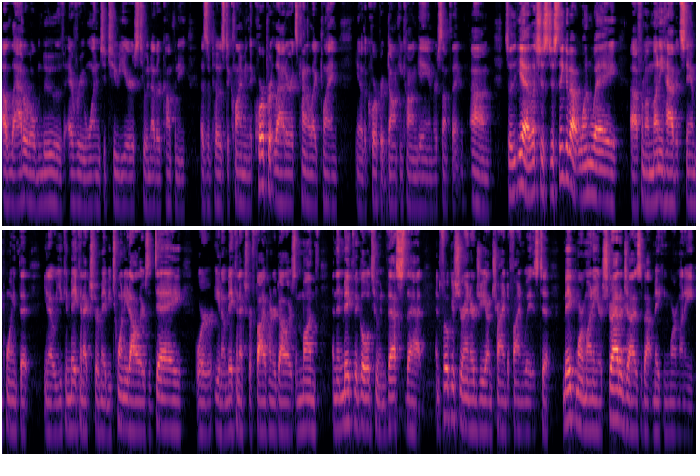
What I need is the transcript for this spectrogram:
a lateral move every one to two years to another company as opposed to climbing the corporate ladder it's kind of like playing you know the corporate donkey kong game or something um, so yeah let's just just think about one way uh, from a money habit standpoint that you know you can make an extra maybe $20 a day or you know make an extra $500 a month and then make the goal to invest that and focus your energy on trying to find ways to make more money or strategize about making more money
